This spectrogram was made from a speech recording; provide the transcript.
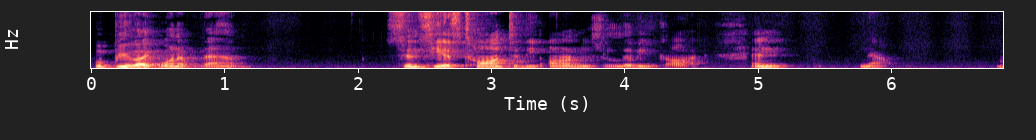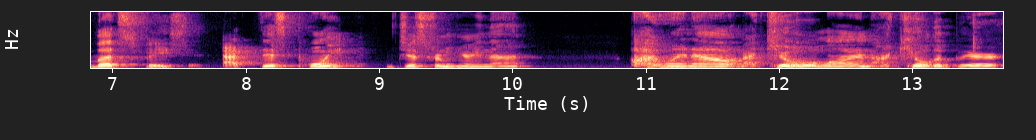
will be like one of them, since he has taunted the armies of the living God. And now, let's face it, at this point, just from hearing that, I went out and I killed a lion, I killed a bear,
